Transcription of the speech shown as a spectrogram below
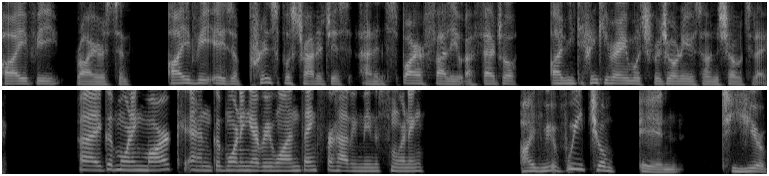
Ivy Ryerson. Ivy is a principal strategist at Inspire Value at Federal. Ivy, thank you very much for joining us on the show today. Hi, good morning, Mark, and good morning, everyone. Thanks for having me this morning. Ivy, if we jump in to your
